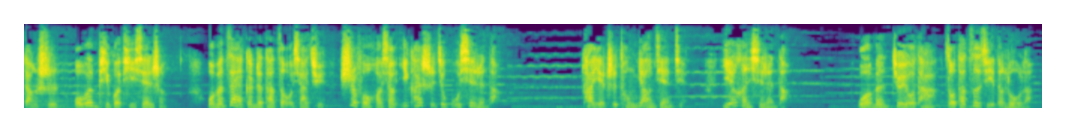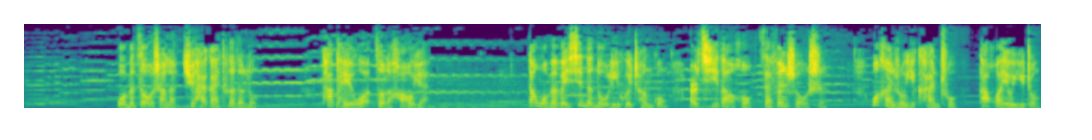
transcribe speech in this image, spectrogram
当时我问皮果提先生：“我们再跟着他走下去，是否好像一开始就不信任他？”他也持同样见解，也很信任他。我们就由他走他自己的路了。我们走上了去海盖特的路，他陪我走了好远。当我们为新的努力会成功而祈祷后再分手时，我很容易看出他怀有一种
